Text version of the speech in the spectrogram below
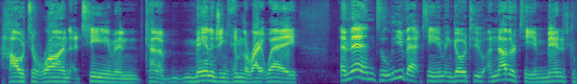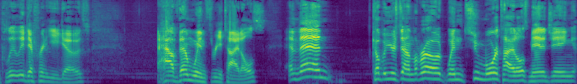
how to run a team and kind of managing him the right way and then to leave that team and go to another team, manage completely different egos, have them win three titles, and then a couple years down the road, win two more titles, managing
